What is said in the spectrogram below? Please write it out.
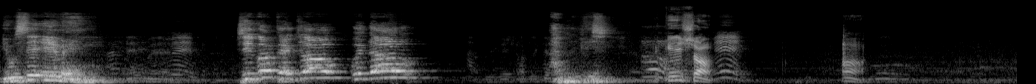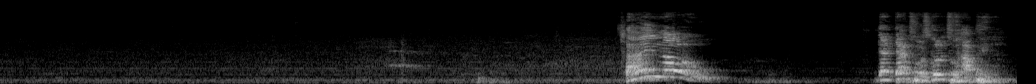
you say amen. She got a job without. Uh, I know that that was going to happen.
